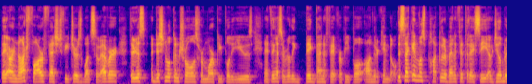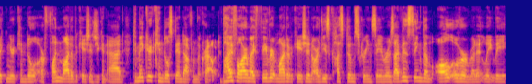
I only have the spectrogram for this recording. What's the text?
They are not far-fetched features whatsoever. They're just additional controls for more people to use. And I think that's a really big benefit for people on their Kindle. The second most popular benefit that I see of jailbreaking your Kindle are fun modifications you can add to make your Kindle stand out from the crowd. By far, my favorite modification are these custom screensavers. I've been seeing them all over Reddit lately.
